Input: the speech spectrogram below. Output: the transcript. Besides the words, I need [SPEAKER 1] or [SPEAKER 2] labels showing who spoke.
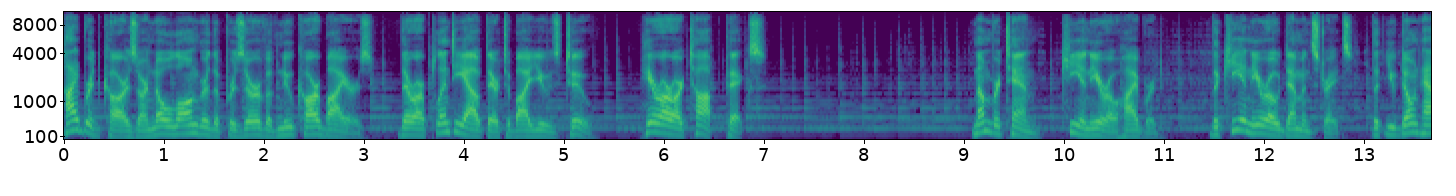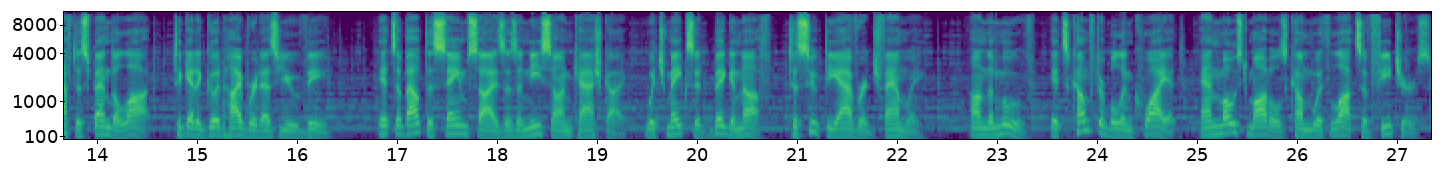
[SPEAKER 1] Hybrid cars are no longer the preserve of new car buyers, there are plenty out there to buy used too. Here are our top picks. Number 10, Kia Niro Hybrid. The Kia Niro demonstrates that you don't have to spend a lot to get a good hybrid SUV. It's about the same size as a Nissan Qashqai, which makes it big enough to suit the average family. On the move, it's comfortable and quiet, and most models come with lots of features.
